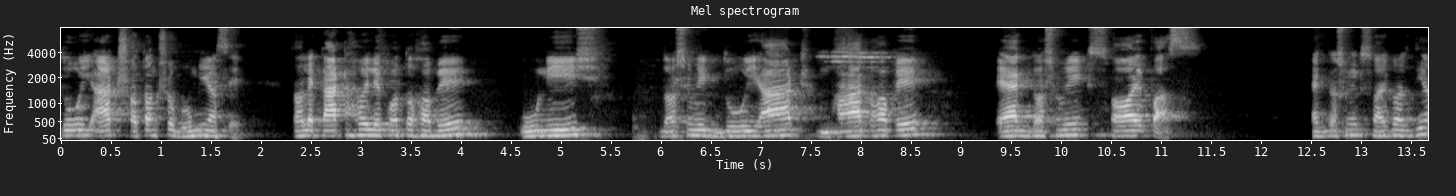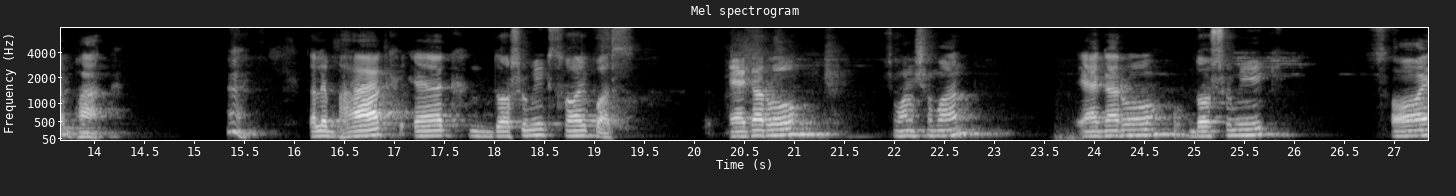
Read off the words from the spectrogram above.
দুই আট শতাংশ ভূমি আছে। তাহলে কাটা হইলে কত হবে? উনিশ দশমিক দুই আট ভাগ হবে এক দশমিক ছয় পাঁচ। এক দশমিক ছয় পাঁচ দিয়ে ভাগ। হ্যাঁ? তাহলে ভাগ এক দশমিক ছয় পাঁচ। এগারো সমান সমান এগারো দশমিক ছয়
